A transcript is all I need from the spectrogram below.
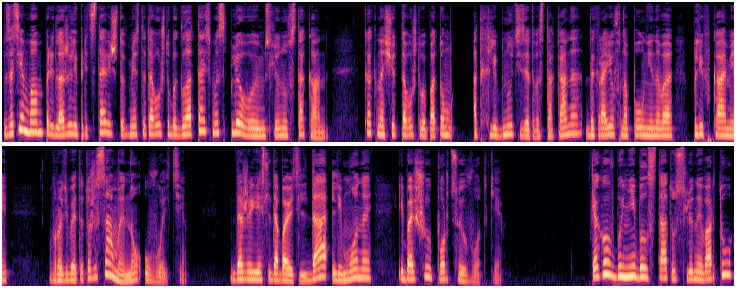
Затем вам предложили представить, что вместо того, чтобы глотать, мы сплевываем слюну в стакан. Как насчет того, чтобы потом отхлебнуть из этого стакана, до краев наполненного плевками? Вроде бы это то же самое, но увольте даже если добавить льда, лимона и большую порцию водки. Каков бы ни был статус слюны во рту,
